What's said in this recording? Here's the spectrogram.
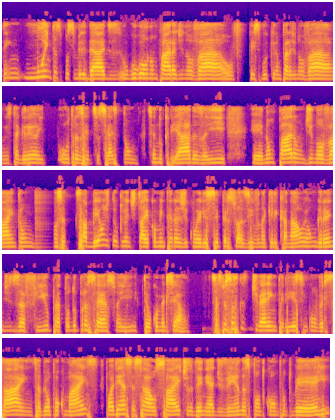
tem muitas possibilidades. O Google não para de inovar, o Facebook não para de inovar, o Instagram e outras redes sociais que estão sendo criadas aí é, não param de inovar. Então, você saber onde teu cliente está e como interagir com ele, ser persuasivo naquele canal é um grande desafio para todo o processo aí teu comercial. Se as pessoas que tiverem interesse em conversar, em saber um pouco mais, podem acessar o site da dnadevendas.com.br.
